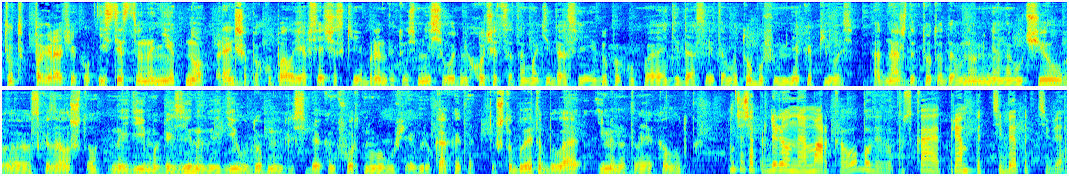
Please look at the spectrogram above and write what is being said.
тут по графику. Естественно, нет. Но раньше покупал я всяческие бренды. То есть мне сегодня хочется там Adidas, я иду, покупаю Adidas. И эта вот обувь у меня копилась. Однажды кто-то давно меня научил э, сказал, что найди магазины, найди удобную для себя комфортную обувь. Я говорю, как это? Чтобы это была именно твоя колодка. Ну, то есть определенная марка обуви выпускает прям под тебя, под тебя.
